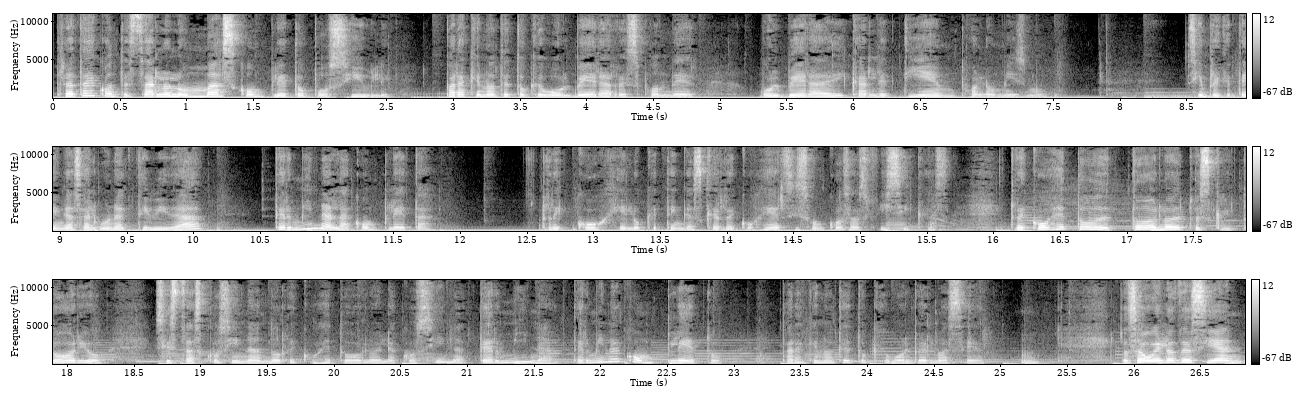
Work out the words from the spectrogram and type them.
trata de contestarlo lo más completo posible para que no te toque volver a responder, volver a dedicarle tiempo a lo mismo. Siempre que tengas alguna actividad, termínala completa. Recoge lo que tengas que recoger si son cosas físicas. Recoge todo, todo, lo de tu escritorio. Si estás cocinando, recoge todo lo de la cocina. Termina, termina completo para que no te toque volverlo a hacer. Los abuelos decían,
